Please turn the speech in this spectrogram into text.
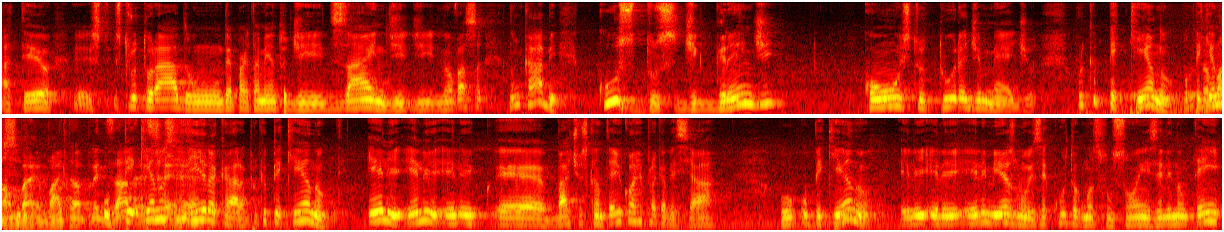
a ter estruturado um departamento de design, de, de inovação. Não cabe. Custos de grande com estrutura de médio. Porque o pequeno, o pequeno se, o pequeno se vira, cara, porque o pequeno ele ele ele é, bate o escanteio e corre para cabecear. O, o pequeno ele, ele, ele mesmo executa algumas funções, ele não tem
